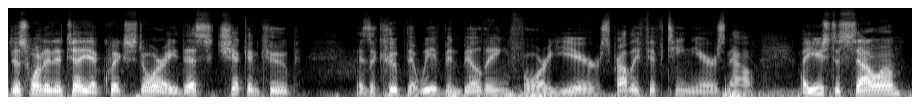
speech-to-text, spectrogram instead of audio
Just wanted to tell you a quick story. This chicken coop is a coop that we've been building for years, probably 15 years now. I used to sell them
